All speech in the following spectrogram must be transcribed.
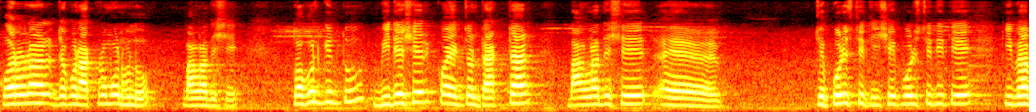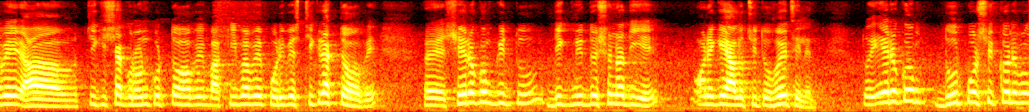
করোনার যখন আক্রমণ হলো বাংলাদেশে, তখন কিন্তু বিদেশের কয়েকজন ডাক্তার বাংলাদেশের যে পরিস্থিতি, সেই পরিস্থিতিতে কীভাবে চিকিৎসা গ্রহণ করতে হবে বা কীভাবে পরিবেশ ঠিক রাখতে হবে সেরকম কিন্তু দিক নির্দেশনা দিয়ে অনেকে আলোচিত হয়েছিলেন। তো এরকম দূর প্রশিক্ষণ এবং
